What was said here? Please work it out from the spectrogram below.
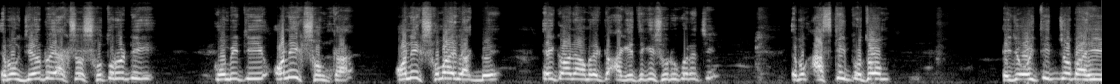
এবং যেহেতু একশো সতেরোটি কমিটি অনেক সংখ্যা অনেক সময় লাগবে। এই কারণে আমরা একটু আগে থেকে শুরু করেছি। এবং আজকেই প্রথম এই যে ঐতিহ্যবাহী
